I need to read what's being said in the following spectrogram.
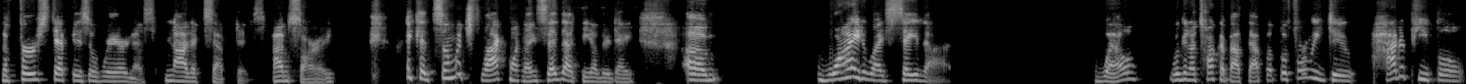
the first step is awareness, not acceptance. I'm sorry. I get so much flack when I said that the other day. Um, why do I say that? Well, we're going to talk about that. But before we do, how do people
